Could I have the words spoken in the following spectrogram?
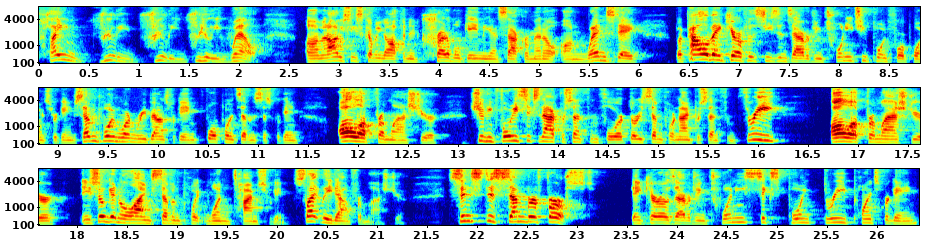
playing really, really, really well. Um, and obviously, he's coming off an incredible game against Sacramento on Wednesday. But Paolo Banchero for the season is averaging 22.4 points per game, 7.1 rebounds per game, 4.7 assists per game, all up from last year. Shooting 46.5% from floor, 37.9% from three, all up from last year. And he's still getting a line 7.1 times per game, slightly down from last year. Since December 1st, Banchero is averaging 26.3 points per game,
